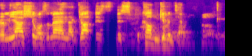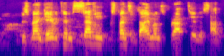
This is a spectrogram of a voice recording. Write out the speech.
Rav Miyashi was the man that got this this pecadon given to him. This man gave it to him seven expensive diamonds wrapped in a saddle.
